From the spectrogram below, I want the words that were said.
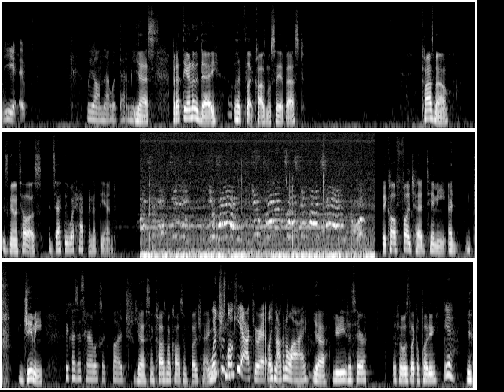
Yeah. We all know what that means. Yes, but at the end of the day, let's let Cosmo say it best. Cosmo is going to tell us exactly what happened at the end. You can! You can trust the Fudgehead! They call Fudgehead Timmy, uh, Jimmy. Because his hair looks like fudge. Yes, and Cosmo calls him Fudgehead. And you Which is low key accurate, like not gonna lie. Yeah, you'd eat his hair if it was like a pudding. Yeah. Yeah.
